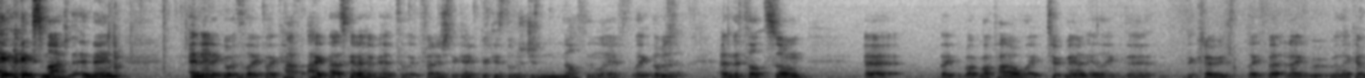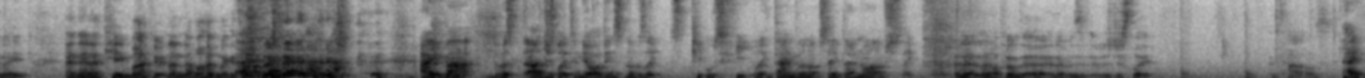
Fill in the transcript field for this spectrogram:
like, like smashing it, and then and then it got to like like half. I think that's kind of how we had to like finish the gig because there was just nothing left. Like there was in the third song, uh, like my, my pal like took me into like the the crowd like bit right with, with like a mic. And then I came back out and I never had my guitar. Aye, Matt. There was. I just looked in the audience and there was like people's feet like dangling upside down. And all. I was just like, And then, then I pulled it out and it was it was just like in tatters. hey,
